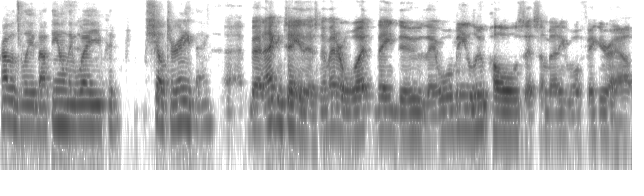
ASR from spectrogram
probably about the only way you could shelter anything. Uh, but I can tell you this, no matter what they do, there will be loopholes that somebody will figure out.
